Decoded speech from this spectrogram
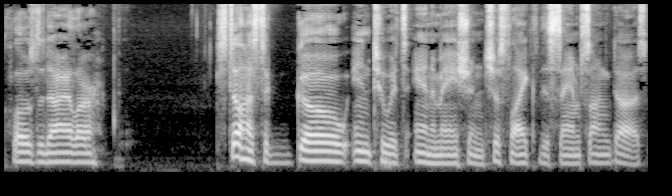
Close the dialer still has to go into its animation just like the Samsung does.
